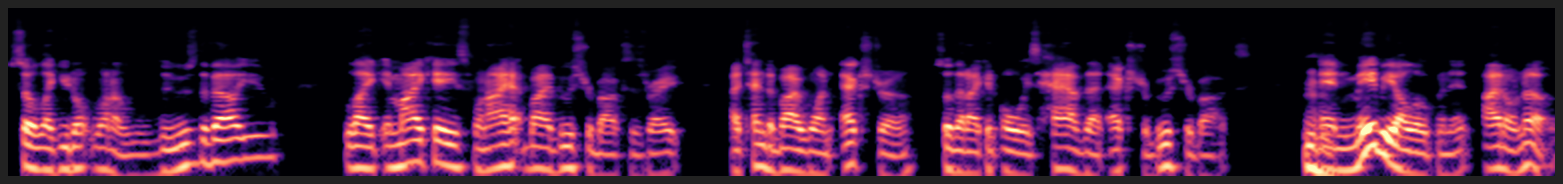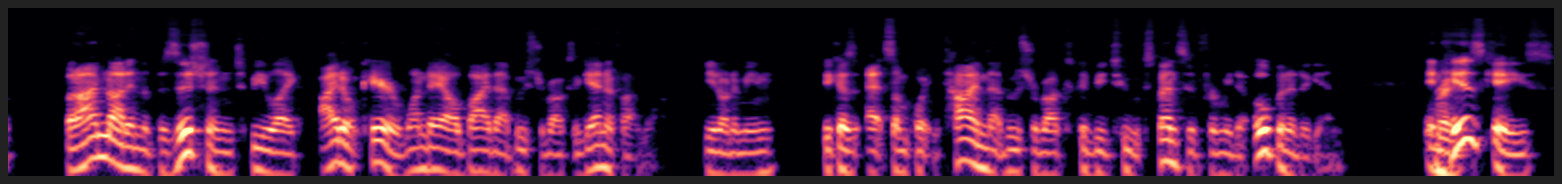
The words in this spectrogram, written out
so like you don't want to lose the value. Like in my case when i buy booster boxes right i tend to buy one extra so that i can always have that extra booster box. Mhm. and maybe i'll open it i don't know but i'm not in the position to be like i don't care one day i'll buy that booster box again if i want. You know what i mean because at some point in time that booster box could be too expensive for me to open it again in Right. his case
